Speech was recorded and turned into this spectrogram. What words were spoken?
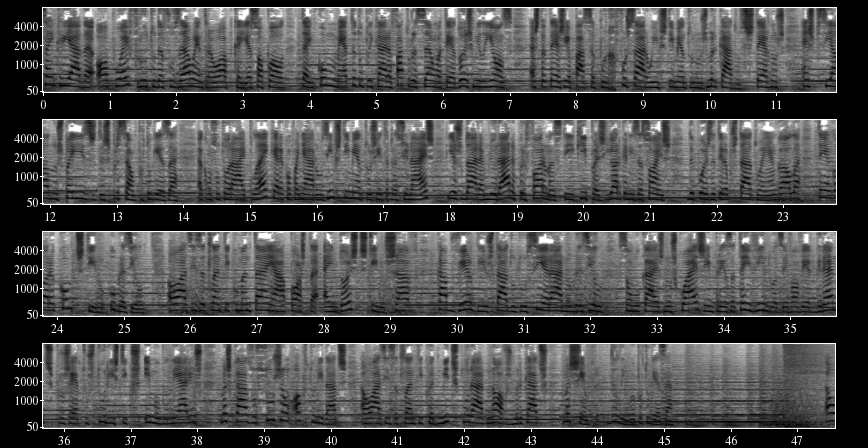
Recém-criada Opway, fruto da fusão entre a Opca e a Sopol, tem como meta duplicar a faturação até 2011. A estratégia passa por reforçar o investimento nos mercados externos, em especial nos países de expressão portuguesa. A consultora iPlay quer acompanhar os investimentos internacionais e ajudar a melhorar a performance de equipas e organizações. Depois de ter apostado em Angola, tem agora como destino o Brasil. A Oasis Atlântico mantém a aposta em dois destinos-chave Cabo Verde e o estado do Ceará, no Brasil, são locais nos quais a empresa tem vindo a desenvolver grandes projetos turísticos imobiliários, mas caso surjam oportunidades, a Oasis Atlântico admite explorar novos mercados, mas sempre de língua portuguesa.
